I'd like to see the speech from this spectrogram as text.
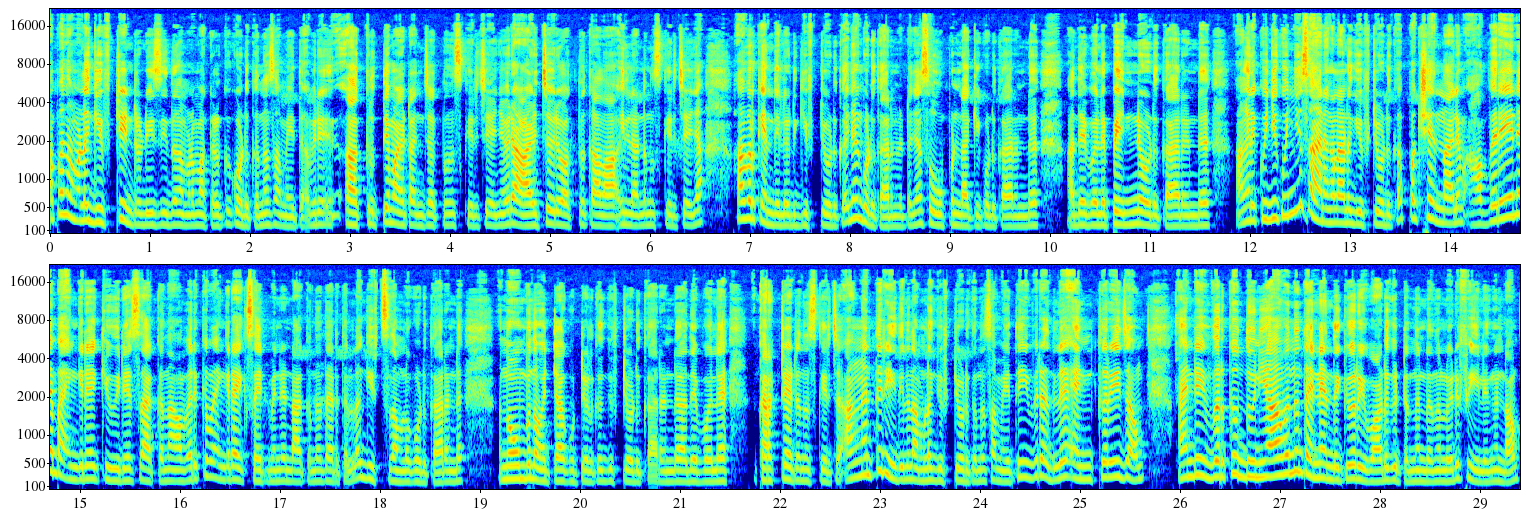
അപ്പോൾ നമ്മൾ ഗിഫ്റ്റ് ഇൻട്രൊഡ്യൂസ് ചെയ്ത് നമ്മുടെ മക്കൾക്ക് കൊടുക്കുന്ന സമയത്ത് അവർ കൃത്യമായിട്ട് അഞ്ച് വക്ത് നിസ്കരിച്ച് കഴിഞ്ഞാൽ ഒരാഴ്ച ഒരു വക്ത് കവ ഇല്ലാണ്ട് നിസ്കരിച്ച് കഴിഞ്ഞാൽ അവർക്ക് എന്തെങ്കിലും ഒരു ഗിഫ്റ്റ് കൊടുക്കുക. ഞാൻ കൊടുക്കാറുണ്ട് കേട്ടോ ഞാൻ സോപ്പ് ഉണ്ടാക്കി കൊടുക്കാറുണ്ട്. അതേപോലെ പെന്ന് കൊടുക്കാറുണ്ട്. അങ്ങനെ കുഞ്ഞു കുഞ്ഞു സാധനങ്ങളാണ് ഗിഫ്റ്റ് കൊടുക്കുക. പക്ഷേ എന്നാലും അവരേനെ ഭയങ്കര ക്യൂരിയസ് ആക്കുന്ന അവർക്ക് ഭയങ്കര എക്സൈറ്റ്മെന്റ് ഉണ്ടാക്കുന്ന തരത്തിലുള്ള ഗിഫ്റ്റ്സ് നമ്മൾ കൊടുക്കാറുണ്ട്. നോമ്പ് നോറ്റ കുട്ടികൾക്ക് ഗിഫ്റ്റ് കൊടുക്കാറുണ്ട്. അതേപോലെ കറക്റ്റായിട്ട് നിസ്കരിച്ച അങ്ങനത്തെ രീതിയിൽ നമ്മൾ ഗിഫ്റ്റ് കൊടുക്കുന്ന സമയത്ത് ഇവരതിൽ എൻകറേജ് ആവും. ആൻഡ് ഇവർക്ക് ദുനിയാവെന്ന് തന്നെ എന്തൊക്കെയോ റിവാർഡ് കിട്ടുന്നുണ്ട് എന്നുള്ളൊരു ഫീലിംഗ് ഉണ്ടാവും.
